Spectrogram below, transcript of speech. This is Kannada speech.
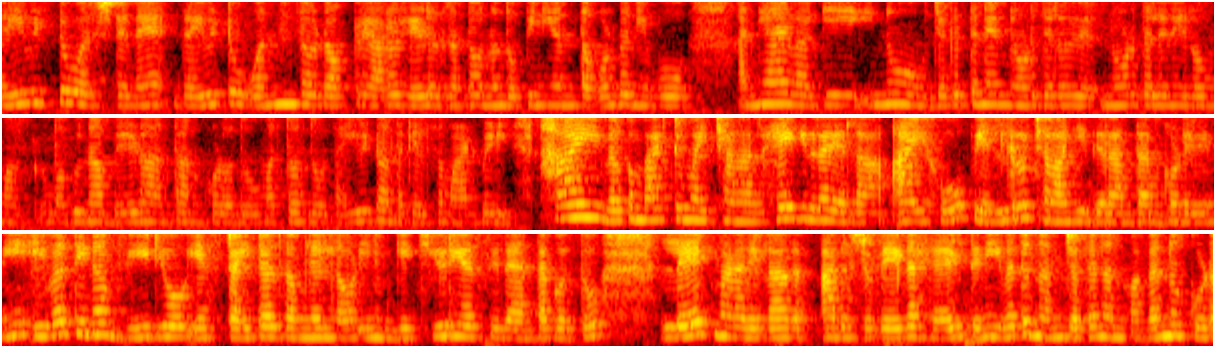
ದಯವಿಟ್ಟು ಅಷ್ಟೇ ದಯವಿಟ್ಟು ಒಂದು ಡಾಕ್ಟ್ರ್ ಯಾರೋ ಹೇಳಿದ್ರಂತ ಒಂದೊಂದು ಒಪಿನಿಯನ್ ತಗೊಂಡು ನೀವು ಅನ್ಯಾಯವಾಗಿ ಇನ್ನೂ ಜಗತ್ತನ್ನೇ ನೋಡದಿರೋ ನೋಡ್ದಲೇ ಇರೋ ಮಗು, ಮಗುನ ಬೇಡ ಅಂತ ಅನ್ಕೊಳ್ಳೋದು ಮತ್ತೊಂದು ದಯವಿಟ್ಟು ಅಂತ ಕೆಲಸ ಮಾಡಬೇಡಿ. Hi welcome back to my channel ಹೇಗಿದ್ದೀರಾ ಎಲ್ಲ? ಐ ಹೋಪ್ ಎಲ್ಲರೂ ಚೆನ್ನಾಗಿದ್ದೀರಾ ಅಂತ ಅನ್ಕೊಂಡಿದ್ದೀನಿ ಇವತ್ತಿನ ವಿಡಿಯೋ ಎಸ್ ಟೈಟಲ್ ತಮ್ಮನೇಲಿ ನೋಡಿ ನಿಮಗೆ ಕ್ಯೂರಿಯಸ್ ಇದೆ ಅಂತ ಗೊತ್ತು. ಲೇಟ್ ಮಾಡೋದಿಲ್ಲ, ಆದಷ್ಟು ಬೇಗ ಹೇಳ್ತೀನಿ. ಇವತ್ತು ನನ್ನ ಜೊತೆ ನನ್ನ ಮಗನೂ ಕೂಡ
